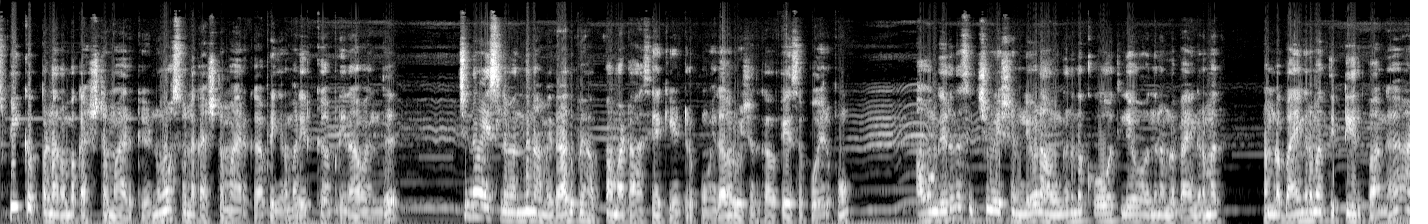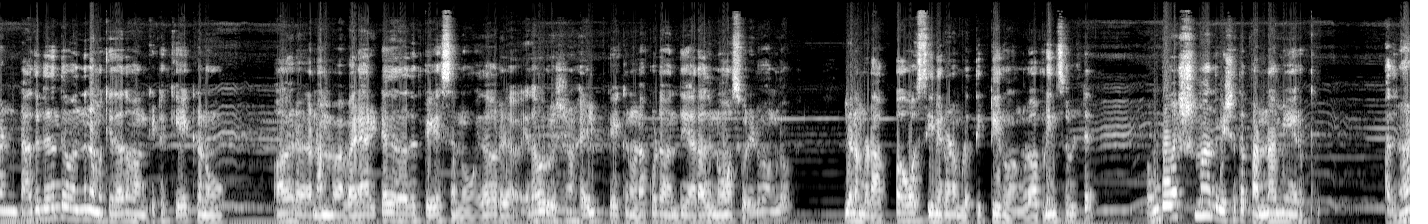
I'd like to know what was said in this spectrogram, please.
ஸ்பீக்கப் பண்ண ரொம்ப கஷ்டமாக இருக்குது நோ சொல்ல கஷ்டமாக இருக்குது அப்படிங்கிற மாதிரி இருக்குது அப்படின்னா வந்து சின்ன வயசில் வந்து நம்ம ஏதாவது போய் அப்பா அம்மாட்ட ஆசையாக கேட்டிருப்போம். ஏதாவது ஒரு விஷயத்துக்காக பேச போயிருப்போம். அவங்க இருந்த சுச்சுவேஷன்லேயோ இல்லை அவங்க இருந்த கோவத்துலேயோ வந்து நம்மளை பயங்கரமாக நம்மளை பயங்கரமாக திட்டியிருப்பாங்க. அண்ட் அதுலேருந்து வந்து நமக்கு ஏதாவது அவங்கக்கிட்ட கேட்கணும். ஆர் நம்ம வேற யார்கிட்ட ஏதாவது பேசணும். ஏதாவது ஒரு ஏதாவது ஒரு விஷயம் ஹெல்ப் கேட்கணும்னா கூட வந்து யாராவது நோ சொல்லிடுவாங்களோ. இல்லை நம்மளோட அப்பாவோ சீனியரோ நம்மளை திட்டிடுவாங்களோ அப்படின்னு சொல்லிட்டு ரொம்ப வருஷமாக அந்த விஷயத்த பண்ணாமே இருப்போம். அதனால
